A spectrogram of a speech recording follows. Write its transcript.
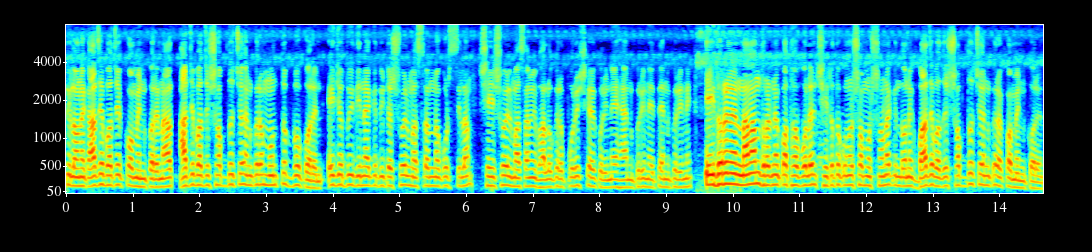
তুলে, অনেক আজে বাজে কমেন্ট করেন। আজে বাজে শব্দ চয়ন করে মন্তব্য করেন। এই যে দুই দিন আগে দুইটা শৈল মাছ রান্না করছিলাম সেই শৈল মাছ আমি ভালো করে পরিষ্কার করি নাই, হ্যান করি নাই, ত্যান করি নাই। এই ধরনের নানান ধরনের কথা বলেন, সেটা তো কোনো সমস্যা না, কিন্তু অনেক বাজে বাজে শব্দ চয়ন করে কমেন্ট করেন।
